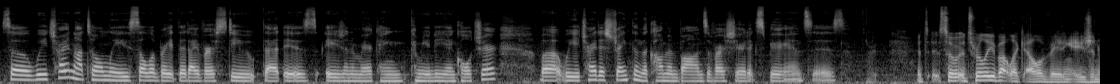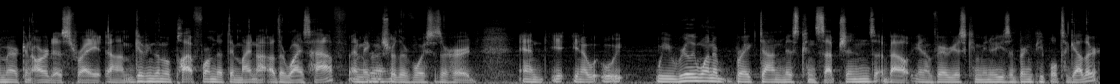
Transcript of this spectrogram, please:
So we try not to only celebrate the diversity that is Asian American community and culture, but we try to strengthen the common bonds of our shared experiences. Right. It's, so it's really about like elevating Asian American artists, right? Um, giving them a platform that they might not otherwise have, and making right. sure their voices are heard. And you know, we, we really want to break down misconceptions about you know various communities and bring people together.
